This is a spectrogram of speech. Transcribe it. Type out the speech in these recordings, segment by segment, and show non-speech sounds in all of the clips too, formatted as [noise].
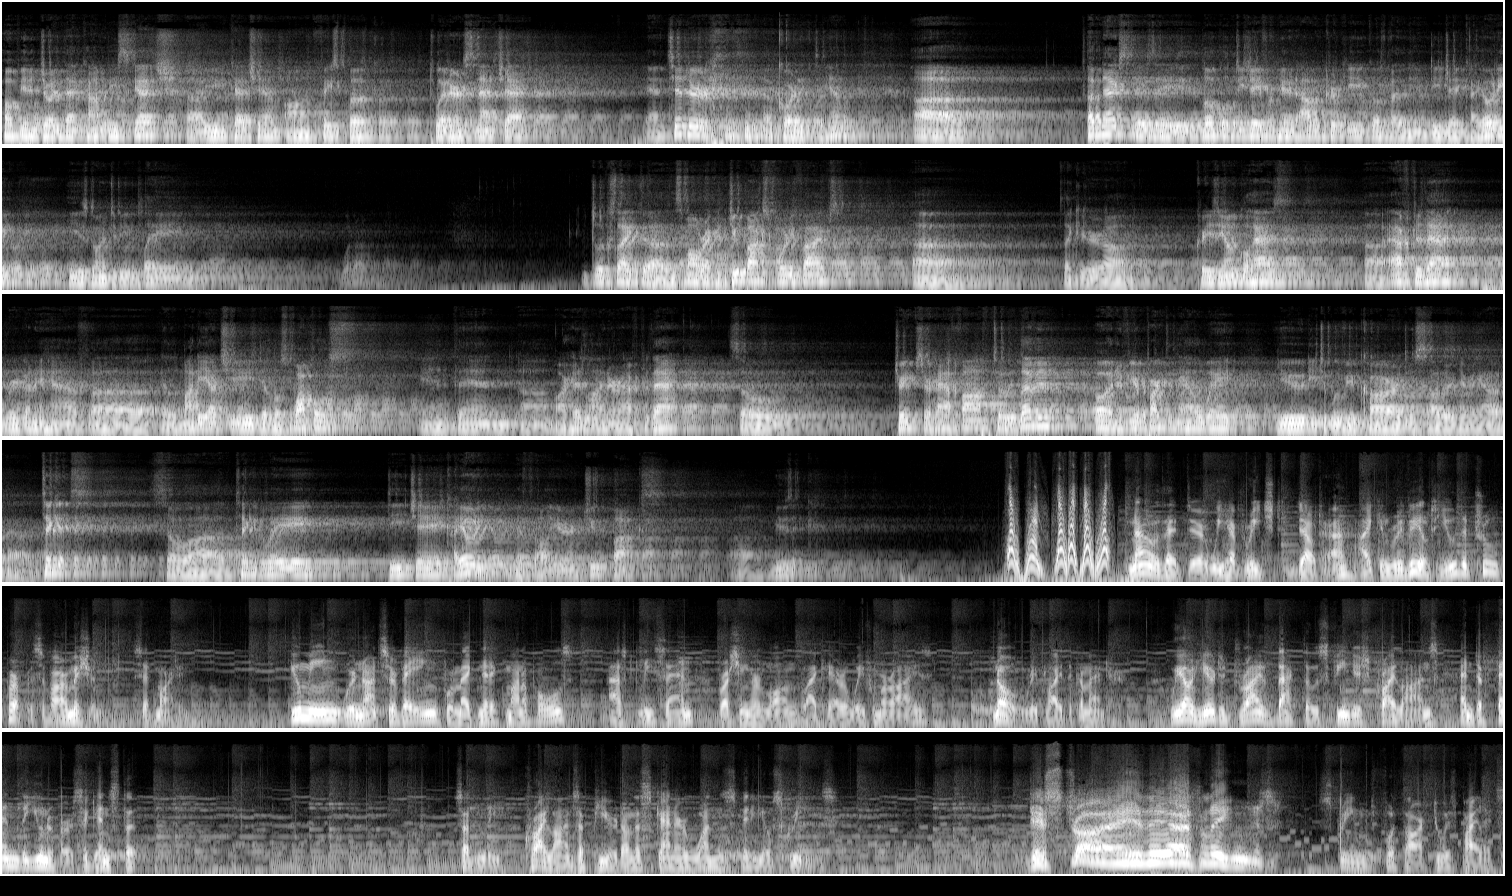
Hope you enjoyed that comedy sketch. Uh, you can catch him on Facebook, Twitter, and Snapchat, and Tinder, [laughs] according to him. Uh, up next is a local DJ from here in Albuquerque. He goes by the name DJ Kayote. He is going to be playing. Looks like uh, small record, jukebox 45s, uh, like your uh, crazy uncle has. Uh, after that, we're gonna have uh, El Mariachi de los Guapos, and then um, our headliner after that. So drinks are half off till 11. Oh, and if you're parked in the alleyway, you need to move your car. I just saw they're giving out uh, tickets. So uh, take it away, DJ Kayote, with all your jukebox uh, music. Now that uh, we have reached Delta, I can reveal to you the true purpose of our mission, said Martin. You mean we're not surveying for magnetic monopoles? asked Lisanne, brushing her long black hair away from her eyes. No, replied the commander. We are here to drive back those fiendish Krylons and defend the universe against the. Suddenly, Krylons appeared on the Scanner One's video screens. Destroy the Earthlings! screamed Futhark to his pilots.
